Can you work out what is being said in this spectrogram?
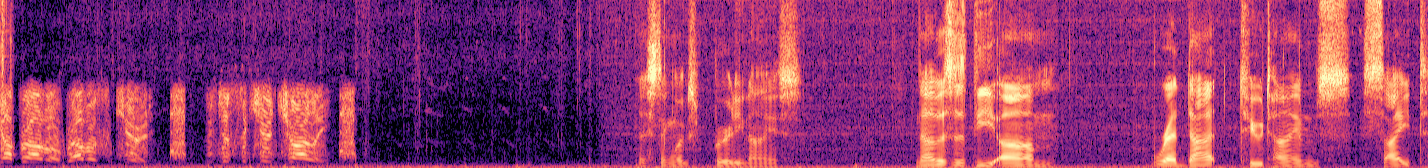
Got Bravo. Bravo secured. We just secured Charlie. This thing looks pretty nice. Now this is the um red dot two times sight.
